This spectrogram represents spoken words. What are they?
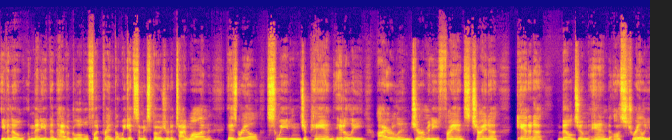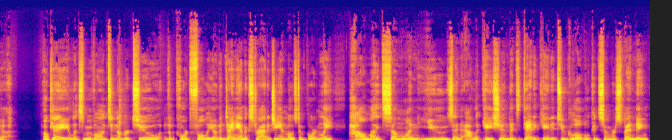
even though many of them have a global footprint, but we get some exposure to Taiwan, Israel, Sweden, Japan, Italy, Ireland, Germany, France, China, Canada, Belgium, and Australia. Okay, let's move on to number two the portfolio, the dynamic strategy, and most importantly, how might someone use an allocation that's dedicated to global consumer spending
